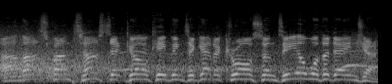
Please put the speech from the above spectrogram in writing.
And that's fantastic goalkeeping to get across and deal with the danger.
